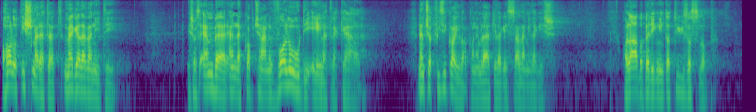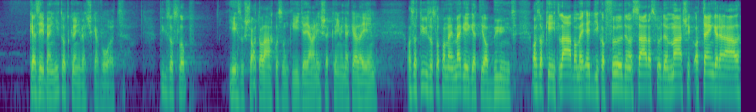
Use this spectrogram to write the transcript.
A halott ismeretet megeleveníti. És az ember ennek kapcsán valódi életre kell. Nem csak fizikailag, hanem lelkileg és szellemileg is. A lába pedig, mint a tűzoszlop. Kezében nyitott könyvecske volt. Tűzoszlop, Jézussal találkozunk így a jelenések könyvének elején. Az a tűzoszlop, amely megégeti a bűnt, az a két láb, amely egyik a földön, a szárazföldön, másik a tengeren áll,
